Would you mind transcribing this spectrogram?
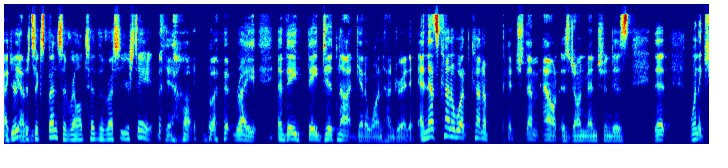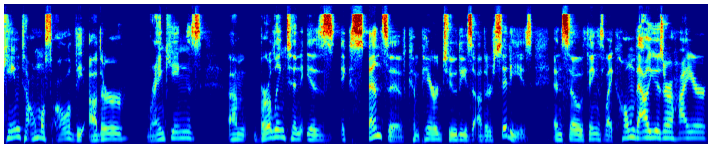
again, just expensive relative to the rest of your state. yeah, but right, and they they did not get a 100, and that's kind of what kind of pitched them out, as John mentioned, is that when it came to almost all of the other rankings, um, Burlington is expensive compared to these other cities. And so things like home values are higher,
